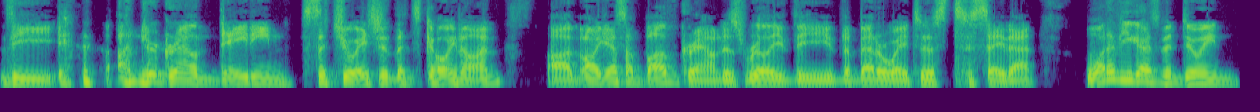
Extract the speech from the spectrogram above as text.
the underground dating situation that's going on. Uh, oh, I guess above ground is really the the better way to to say that. What have you guys been doing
